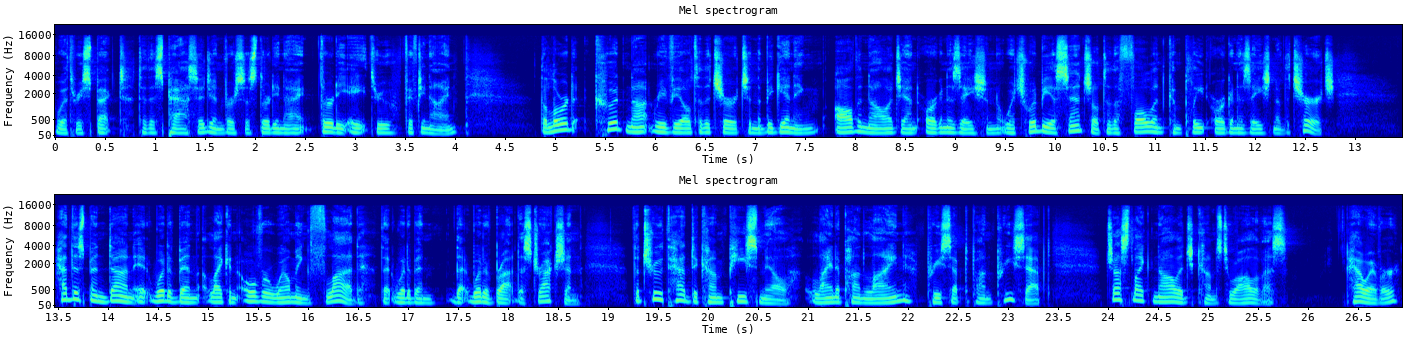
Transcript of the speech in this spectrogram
with respect to this passage in verses 39, 38 through 59, the Lord could not reveal to the church in the beginning all the knowledge and organization which would be essential to the full and complete organization of the church. Had this been done, it would have been like an overwhelming flood that would have been that would have brought destruction. The truth had to come piecemeal, line upon line, precept upon precept, just like knowledge comes to all of us. However,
